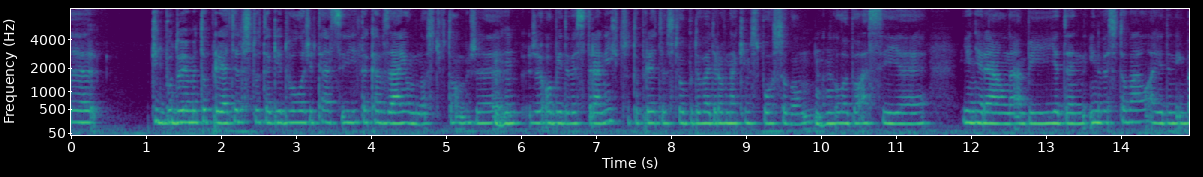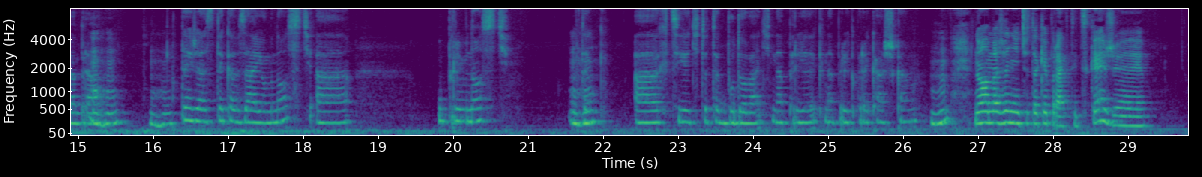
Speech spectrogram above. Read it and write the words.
keď budujeme to priateľstvo, tak je dôležitá asi taká vzájomnosť v tom, že, mm-hmm. že obidve strany chcú to priateľstvo budovať rovnakým spôsobom, mm-hmm. lebo asi je, je nereálne, aby jeden investoval a jeden iba bral. Mm-hmm. Takže asi taká vzájomnosť a úprimnosť mm-hmm. tak, a chcieť to tak budovať napriek, napriek prekážkam. Mm-hmm. No ale máš aj niečo také praktické, že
